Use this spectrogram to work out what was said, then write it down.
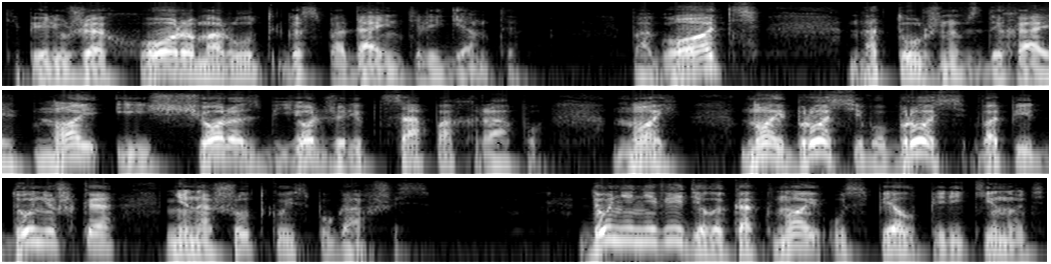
Теперь уже хором орут господа интеллигенты. «Погодь!» Натужно вздыхает Ной и еще раз бьет жеребца по храпу. «Ной! Ной, брось его, брось!» — вопит Дунюшка, не на шутку испугавшись. Дуня не видела, как Ной успел перекинуть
